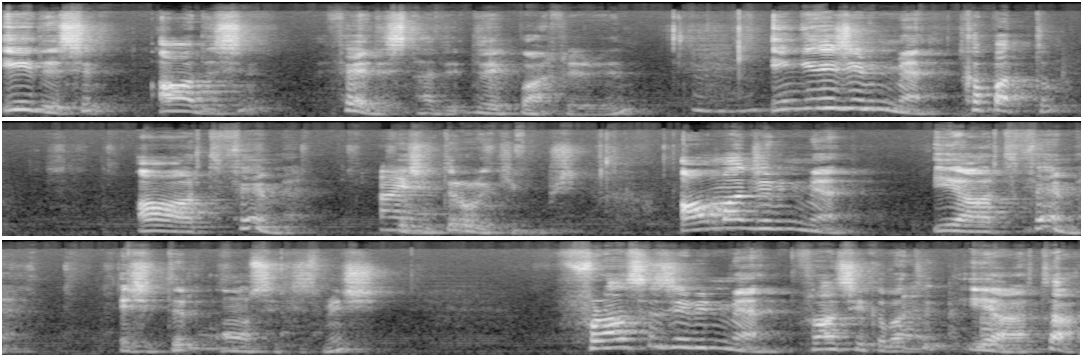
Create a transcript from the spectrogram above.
İ desin, A desin, F desin. Hadi direkt bu harfleri verelim. İngilizce bilmeyen kapattım. A artı F mi? Aynen. Eşittir 12'ymiş. Almanca bilmeyen İ artı F mi? Eşittir 18'miş. Fransızca bilmeyen Fransızca kapattık İ artı A.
